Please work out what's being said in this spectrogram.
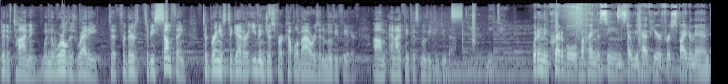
bit of timing when the world is ready to, for there to be something to bring us together, even just for a couple of hours in a movie theater. Um, and I think this movie can do that. Yeah, me too. What an incredible behind the scenes that we have here for Spider Man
